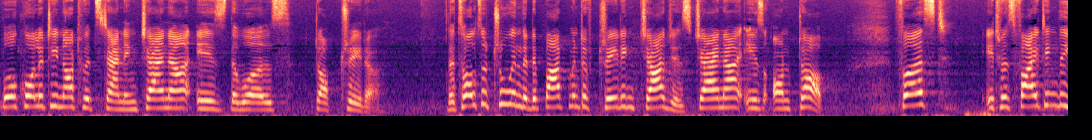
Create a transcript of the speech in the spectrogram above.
Poor quality notwithstanding, China is the world's top trader. That's also true in the Department of Trading charges. China is on top. First, it was fighting the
